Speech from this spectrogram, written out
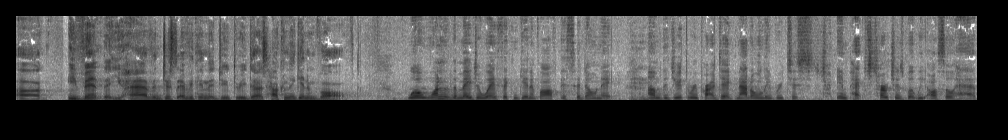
uh, event that you have and just everything that Jude 3 does, how can they get involved? Well, one of the major ways they can get involved is to donate. Mm-hmm. Um, the Jude 3 Project not only reaches, impacts churches, but we also have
